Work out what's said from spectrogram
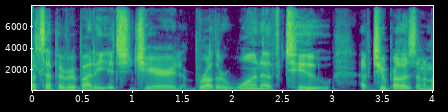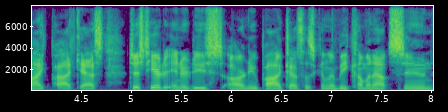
What's up, everybody? It's Jared, brother one of two of Two Brothers and a Mic podcast. Just here to introduce our new podcast that's going to be coming out soon.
